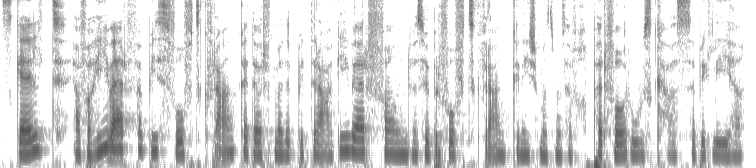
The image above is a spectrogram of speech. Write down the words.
das Geld einfach einwerfen, bis 50 Franken darf man den Betrag einwerfen. Und was über 50 Franken ist, muss man es einfach per Vorauskasse begleichen.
